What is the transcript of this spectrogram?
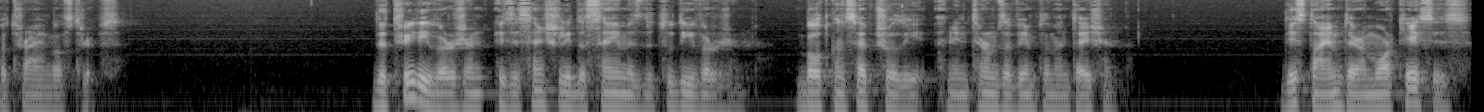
or triangle strips. The 3D version is essentially the same as the 2D version, both conceptually and in terms of implementation. This time there are more cases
